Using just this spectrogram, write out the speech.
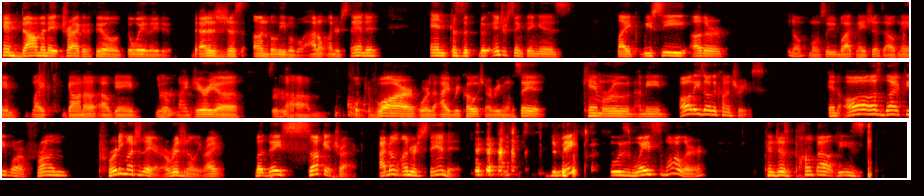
can dominate track and field the way they do. That is just unbelievable. I don't understand it. And because the, the interesting thing is, like, we see other, you know, mostly black nations. I'll name like Ghana, I'll name, you know. Nigeria, mm-hmm. um, Cote d'Ivoire, or the Ivory Coast, however you want to say it, Cameroon. I mean, all these other countries. And all us black people are from pretty much there originally, right? But they suck at track. I don't understand it. Jamaica, who's way smaller, can just pump out these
